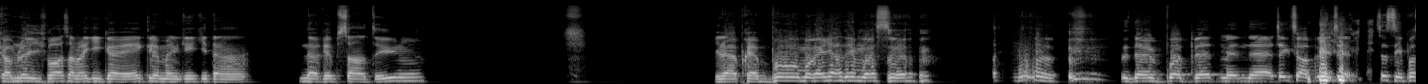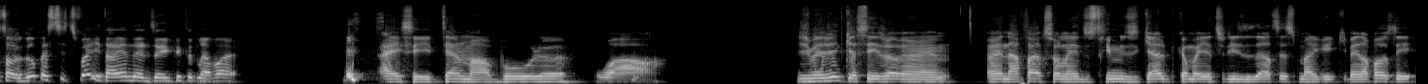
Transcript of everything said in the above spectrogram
Comme là, il faut semblant qu'il est correct, là, malgré qu'il est en une horrible santé. Là. Et là, après, boum, regardez-moi ça. c'est un puppet maintenant. Check ça, en ça, ça, c'est pas son groupe, parce que si tu vois, il est en train de le directer toute l'affaire. Hey, c'est tellement beau, là. Wow. J'imagine que c'est genre un, un affaire sur l'industrie musicale, puis comment il utilise les artistes malgré qu'il. Ben, dans le fond, c'est.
